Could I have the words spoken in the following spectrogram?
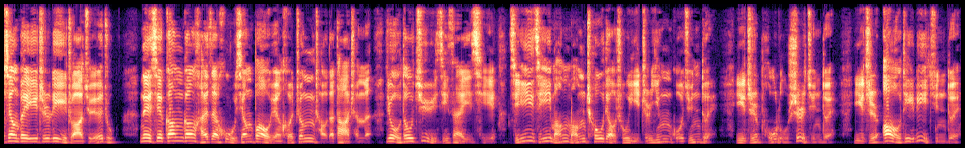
像被一只利爪攫住。那些刚刚还在互相抱怨和争吵的大臣们，又都聚集在一起，急急忙忙抽调出一支英国军队。一支普鲁士军队，一支奥地利军队，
